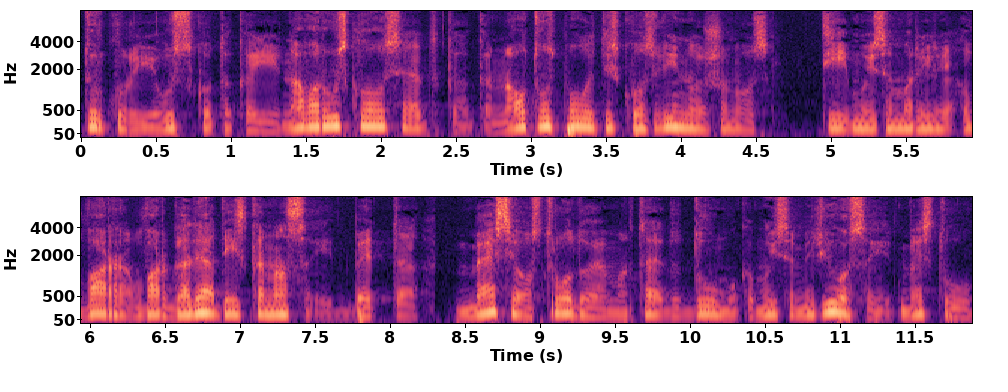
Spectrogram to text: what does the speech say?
tur, kur viņi uzskata, ka viņi nevar uzklausīt, ka, ka nav tos politiskos vienošanos. Tī mums arī var, var gadīties, ka nesait, bet mēs jau strādājam ar tādu domu, ka mums ir jāsait. Mēs to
